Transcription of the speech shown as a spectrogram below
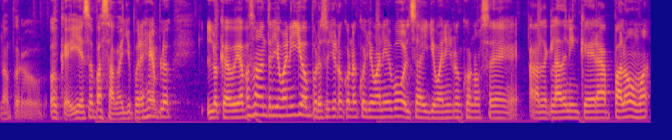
No, pero, ok, y eso pasaba. Yo, por ejemplo, lo que había pasado entre Giovanni y yo, por eso yo no conozco a Giovanni el Bolsa y Giovanni no conoce a la Gladeline que era Paloma,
